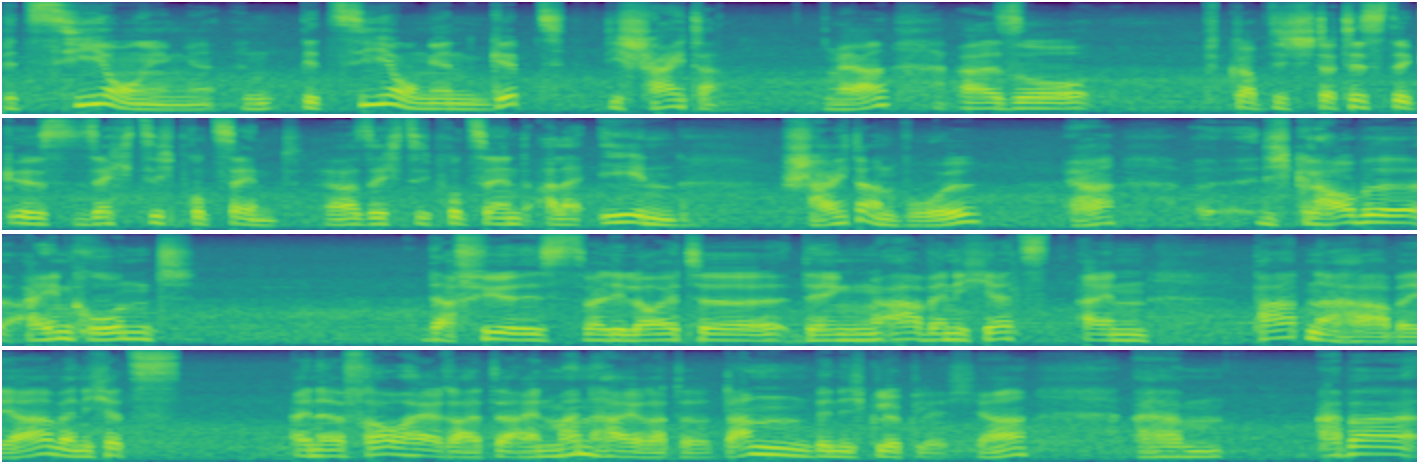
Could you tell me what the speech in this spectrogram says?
Beziehungen, Beziehungen gibt, die scheitern. Ja? Also ich glaube, die Statistik ist 60 Prozent. Ja? 60 Prozent aller Ehen scheitern wohl. Ja? Ich glaube, ein Grund dafür ist, weil die Leute denken, ah, wenn ich jetzt einen Partner habe, ja, wenn ich jetzt eine Frau heirate, einen Mann heirate, dann bin ich glücklich. Ja? Ähm, aber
